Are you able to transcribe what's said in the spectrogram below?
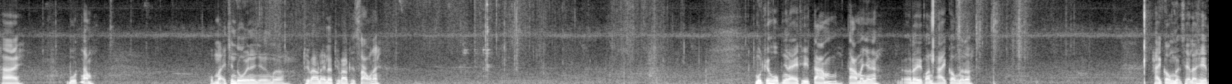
hai bốn năm. Hôm nãy trên đồi này nhưng mà thuê bao này là thuê bao thứ sáu này. Một cái hộp như này thì 8, 8 anh em nhé ở đây còn hai cổng nữa thôi. Hai cổng nữa sẽ là hết.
